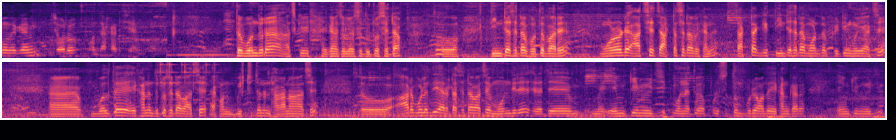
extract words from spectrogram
তোমাদেরকে আমি। চলো দেখাচ্ছি আমি। তো বন্ধুরা, আজকে এখানে চলে এসেছে দুটো সেট তো তিনটা সেট হতে পারে। মোটামুটি আছে, চারটা সেট এখানে। চারটা কি তিনটা সেট মোটামুটি ফিটিং হয়ে আছে। বলতে এখানে দুটো সেট আছে। এখন বৃষ্টির জন্য ঢাকানো আছে। তো আর বলে দিই, আরেকটা সেট আছে মন্দিরে। সেটা হচ্ছে এম কে মিউজিক মানে তো পুরুষোত্তমপুরে আমাদের এখানকার এম কে মিউজিক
